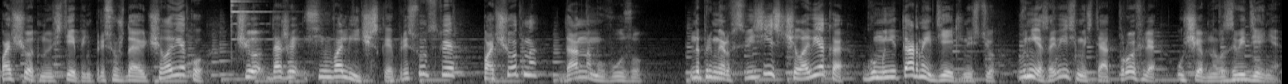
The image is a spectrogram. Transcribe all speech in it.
почетную степень присуждают человеку, чье даже символическое присутствие почетно данному вузу – Например, в связи с человека гуманитарной деятельностью, вне зависимости от профиля учебного заведения.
